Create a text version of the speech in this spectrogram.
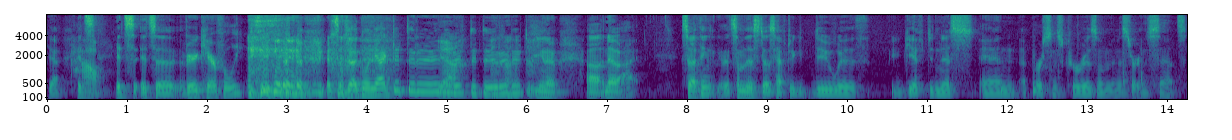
Yeah, it's How? it's it's a very carefully. it's a juggling act. Yeah. You know, uh, no. I, so I think that some of this does have to do with giftedness and a person's charisma in a certain sense,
